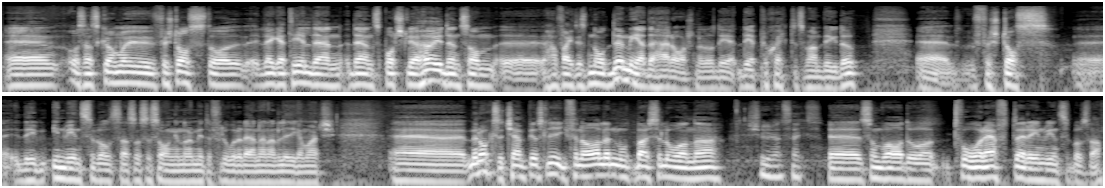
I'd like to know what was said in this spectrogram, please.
Eh, och sen ska man ju förstås då lägga till den, den sportsliga höjden som eh, han faktiskt nådde med det här Arsenal och det, det projektet som han byggde upp. Eh, förstås eh, The Invincibles, alltså säsongen när de inte förlorade en enda ligamatch. Eh, men också Champions League-finalen mot Barcelona. 2006. Eh, som var då två år efter Invincibles va?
